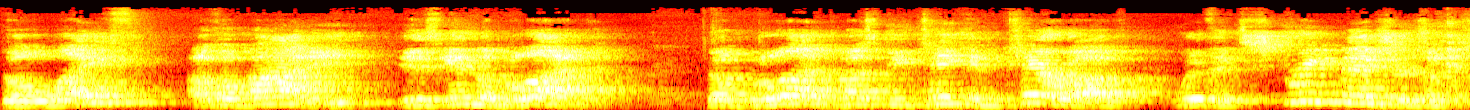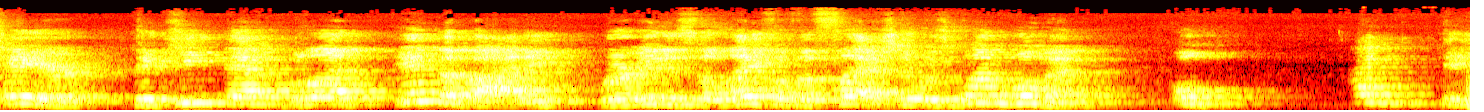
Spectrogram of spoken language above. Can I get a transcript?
the life of a body is in the blood. The blood must be taken care of with extreme measures of care to keep that blood in the body where it is the life of the flesh. There was one woman, oh, I gave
